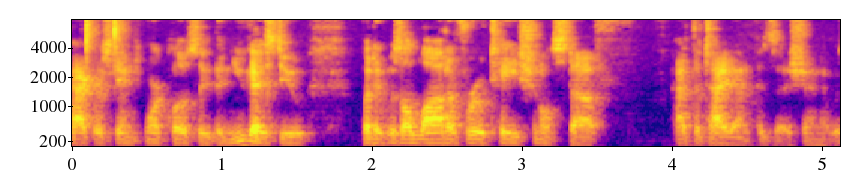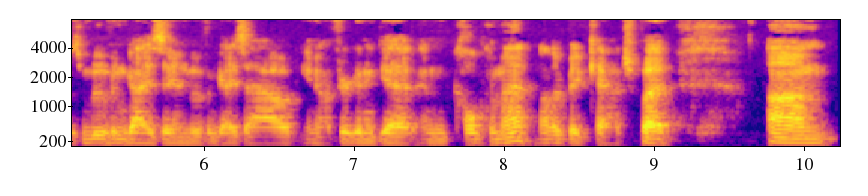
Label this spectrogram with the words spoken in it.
Packers games more closely than you guys do, but it was a lot of rotational stuff at the tight end position. It was moving guys in, moving guys out. You know, if you're going to get and Cole Kmet, another big catch. But um,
